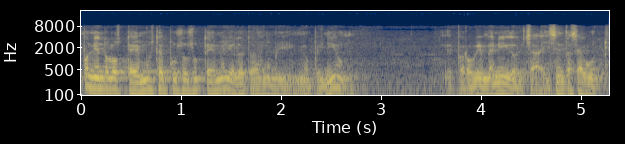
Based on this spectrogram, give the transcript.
Poniendo los temas, usted puso su tema y yo le estoy dando mi, opinión. Eh, Pero bienvenido, Chay, siéntase a gusto.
